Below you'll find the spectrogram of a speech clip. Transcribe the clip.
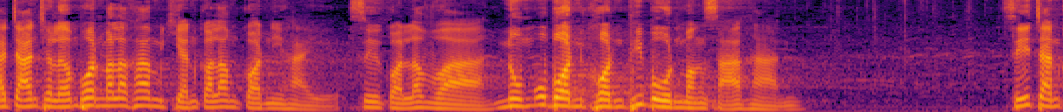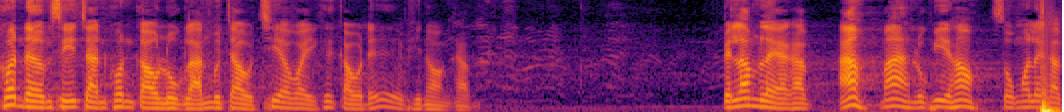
อาจารย์เฉลิมพลมลค่ำเขียนก่อนล่ำก่อนนี่ให้ซื้อก่อนล่ำว่าหนุ่มอุบลคนพิบูลมังสาหารสีจันทร์คนเดิมสีจันทร์คนเก่าลูกหลานบุเจ้าเชี่ยไว้คือเก่าเด้อพี่น้องครับ เป็นล่ำแหล่ครับ เอ้ามาลูกพี่เฮ้าส่งมาเลยครับ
